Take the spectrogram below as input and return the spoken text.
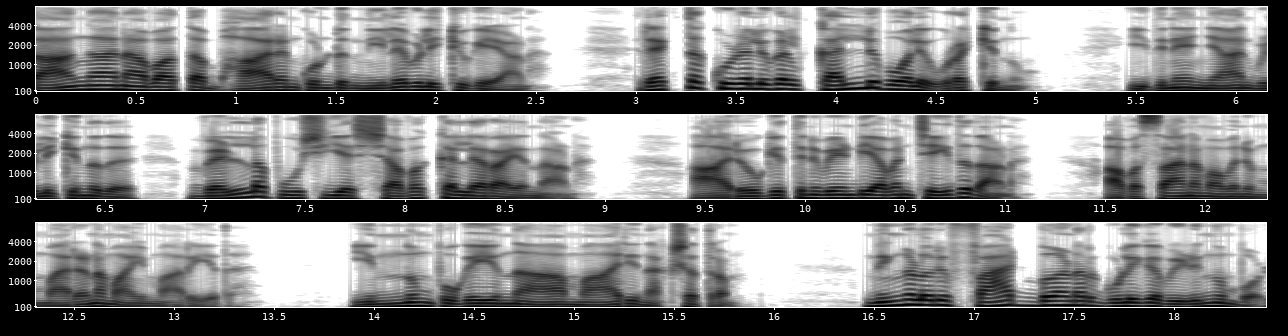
താങ്ങാനാവാത്ത ഭാരം കൊണ്ട് നിലവിളിക്കുകയാണ്. രക്തക്കുഴലുകൾ കല്ലുപോലെ ഉറയ്ക്കുന്നു. ഇതിനെ ഞാൻ വിളിക്കുന്നത് വെള്ളപൂശിയ ശവക്കല്ലറ എന്നാണ്. ആരോഗ്യത്തിനു വേണ്ടി അവൻ ചെയ്തതാണ്. അവസാനം അവനും മരണമായി മാറിയത്. ഇന്നും പുകയുന്ന ആ മാരി നക്ഷത്രം നിങ്ങളൊരു ഫാറ്റ് ബേണർ ഗുളിക വിഴുങ്ങുമ്പോൾ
